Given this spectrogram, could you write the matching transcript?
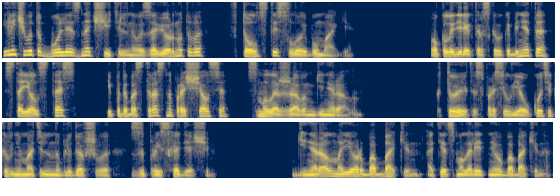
или чего-то более значительного, завернутого в толстый слой бумаги. Около директорского кабинета стоял Стась и подобострастно прощался с моложавым генералом. «Кто это?» — спросил я у котика, внимательно наблюдавшего за происходящим. «Генерал-майор Бабакин, отец малолетнего Бабакина»,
